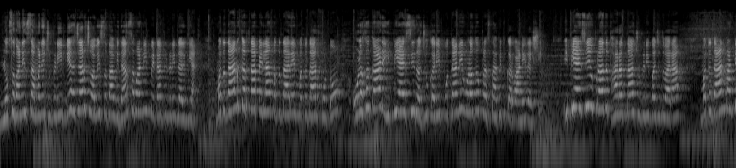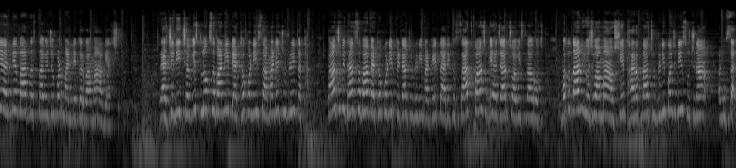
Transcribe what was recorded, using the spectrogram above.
લોકસભાની સામાન્ય ચૂંટણી બે હજાર ચોવીસ તથા વિધાનસભાની પેટા ચૂંટણી દરમિયાન મતદાન કરતા પહેલા મતદારે મતદાર ફોટો, ઓળખ ઈપીઆઈસી રજૂ કરી પોતાની ઓળખ પ્રસ્થાપિત કરવાની રહેશે. ઈપીઆઈસી ઉપરાંત ભારતના ચૂંટણી પંચ દ્વારા મતદાન માટે અન્ય બાર દસ્તાવેજો પણ માન્ય કરવામાં આવ્યા છે. રાજ્યની છવ્વીસ લોકસભાની બેઠકોની સામાન્ય ચૂંટણી તથા પાંચ વિધાનસભા બેઠકોની પેટા ચૂંટણી માટે તારીખ સાત પાંચ બે હજાર ચોવીસના રોજ મતદાન યોજવામાં આવશે. ભારતના ચૂંટણી પંચની સૂચના અનુસાર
